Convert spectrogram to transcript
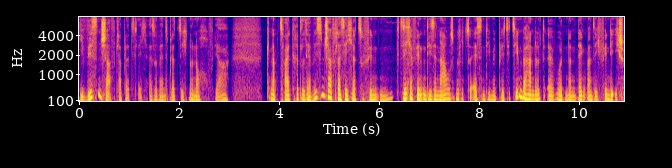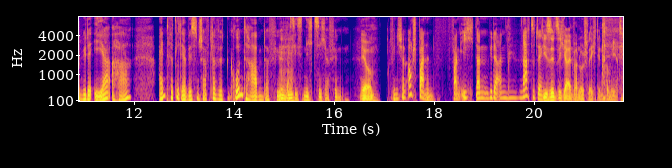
die Wissenschaftler plötzlich, also wenn es plötzlich nur noch, ja, knapp zwei Drittel der Wissenschaftler sicher zu finden, sicher finden, diese Nahrungsmittel zu essen, die mit Pestiziden behandelt äh, wurden, dann denkt man sich, finde ich schon wieder eher, aha, ein Drittel der Wissenschaftler wird einen Grund haben dafür, Mhm. dass sie es nicht sicher finden. Ja, Finde ich schon auch spannend. Fange ich dann wieder an nachzudenken. die sind sicher einfach nur schlecht informiert.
